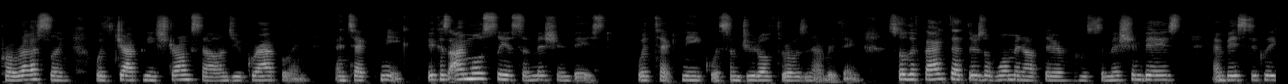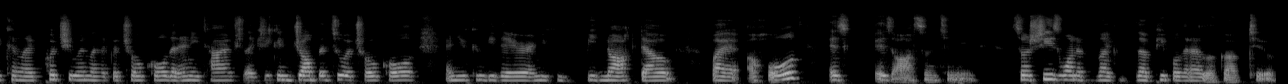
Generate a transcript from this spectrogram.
pro wrestling with japanese strong style and do grappling and technique because i'm mostly a submission based with technique with some judo throws and everything. So the fact that there's a woman out there who's submission based and basically can like put you in like a chokehold at any time she like she can jump into a chokehold and you can be there and you can be knocked out by a hold is is awesome to me. So she's one of like the people that i look up to.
